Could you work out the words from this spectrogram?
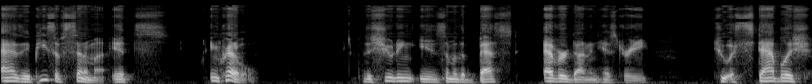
As a piece of cinema, it's incredible. The shooting is some of the best ever done in history to establish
